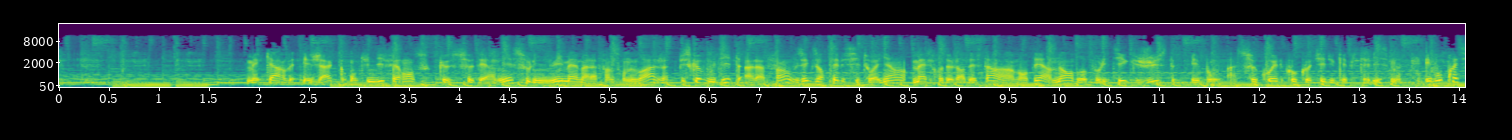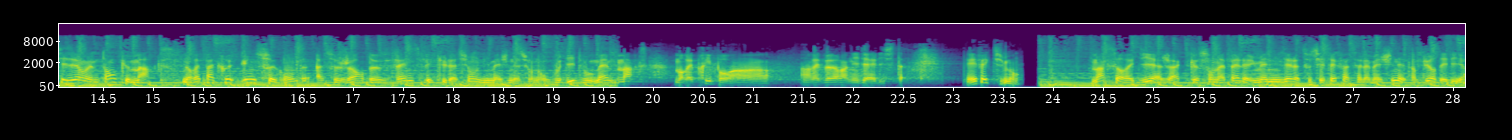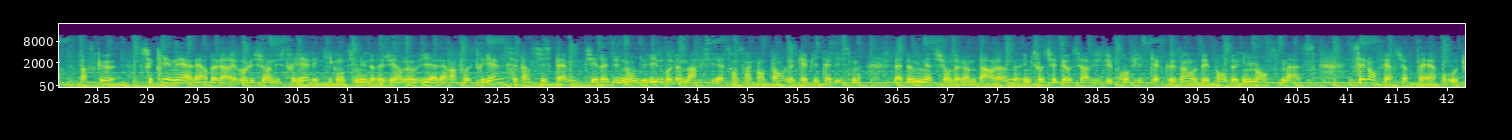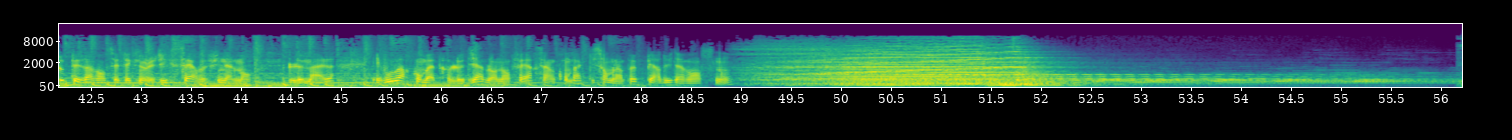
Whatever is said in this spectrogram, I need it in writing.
Mais Karl et Jacques ont une différence que ce dernier souligne lui-même à la fin de son ouvrage, puisque vous dites à la fin, vous exhortez les citoyens, maîtres de leur destin, à inventer un ordre politique juste et bon, à secouer le cocotier du capitalisme. Et vous précisez en même temps que Marx n'aurait pas cru une seconde à ce genre de vaine spéculation de l'imagination. Donc vous dites vous-même, Marx m'aurait pris pour un, rêveur, un idéaliste. Effectivement, Marx aurait dit à Jacques que son appel à humaniser la société face à la machine est un pur délire, parce que ce qui est né à l'ère de la révolution industrielle et qui continue de régir nos vies à l'ère industrielle, c'est un système tiré du nom du livre de Marx il y a 150 ans, le capitalisme. La domination de l'homme par l'homme, une société au service du profit de quelques-uns aux dépens de l'immense masse. C'est l'enfer sur Terre, où toutes les avancées technologiques servent finalement le mal, et vouloir combattre le diable en enfer, c'est un combat qui semble un peu perdu d'avance, non?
